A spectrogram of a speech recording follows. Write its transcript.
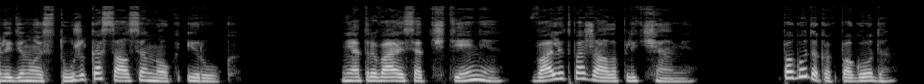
ледяной стужи касался ног и рук. Не отрываясь от чтения, Валет пожала плечами. Погода как погода,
